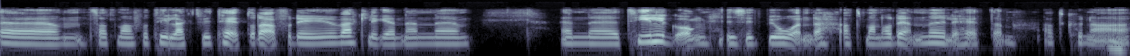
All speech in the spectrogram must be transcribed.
ehm, så att man får till aktiviteter där för det är ju verkligen en, eh, en eh, tillgång i sitt boende att man har den möjligheten att kunna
